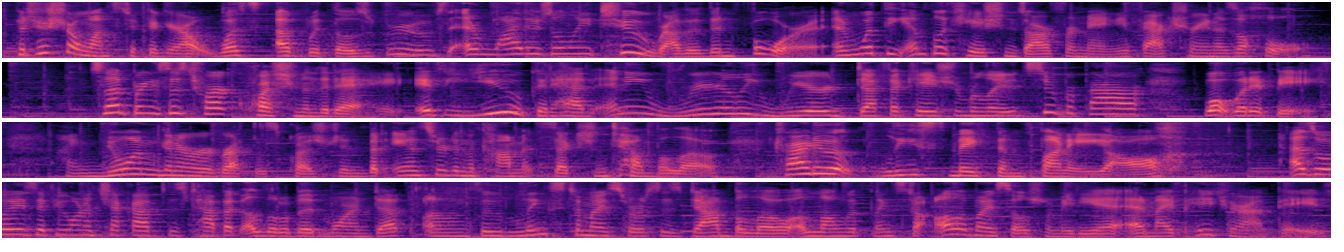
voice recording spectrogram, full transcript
Patricia wants to figure out what's up with those grooves and why there's only two rather than four, and what the implications are for manufacturing as a whole. So that brings us to our question of the day. If you could have any really weird defecation related superpower, what would it be? I know I'm gonna regret this question, but answer it in the comments section down below. Try to at least make them funny, y'all. As always, if you want to check out this topic a little bit more in depth, I'll include links to my sources down below, along with links to all of my social media and my Patreon page,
